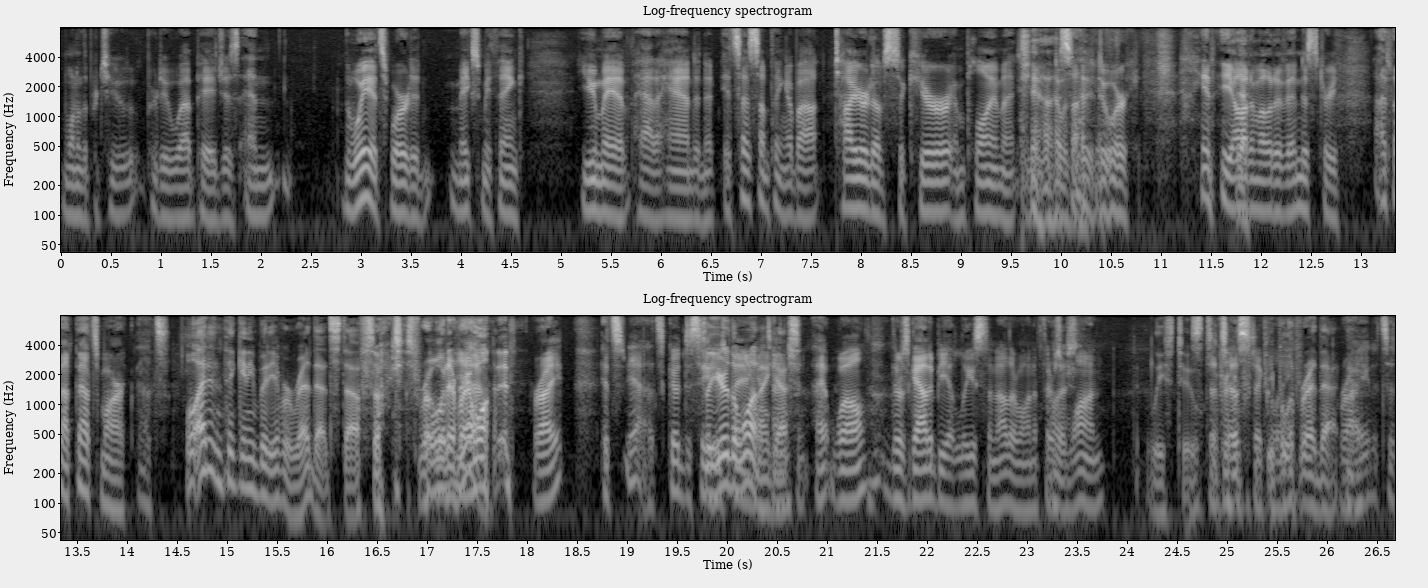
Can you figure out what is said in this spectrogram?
one of the Purdue, Purdue web pages, and the way it's worded makes me think you may have had a hand in it. It says something about tired of secure employment. You Yeah, decided to work in the automotive industry. I thought that's Mark. That's Well, I didn't think anybody ever read that stuff, so I just wrote Well, whatever yeah. I wanted. right. It's yeah. It's good to see. So you're the one, I guess. I- well, there's got to be at least another one. If there's, there's- one, At least two. Statistically, people have read that. yeah. right? It's a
